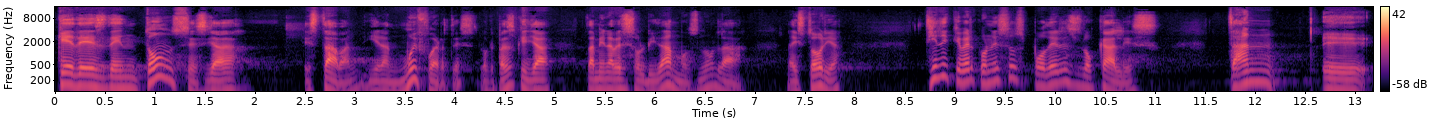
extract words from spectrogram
que desde entonces ya estaban y eran muy fuertes, lo que pasa es que ya también a veces olvidamos ¿no? la, la historia, tiene que ver con esos poderes locales tan eh,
